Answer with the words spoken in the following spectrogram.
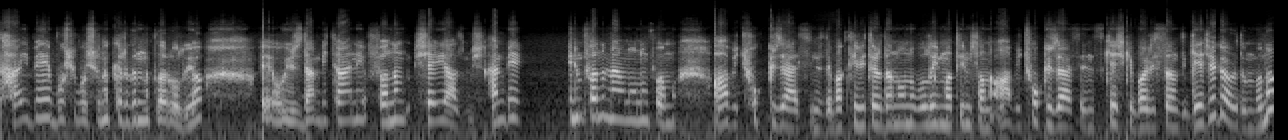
Haybe'ye boşu boşuna kırgınlıklar oluyor. E, o yüzden bir tane fanım şey yazmış. Hem be- benim fanım hem onun fanı. Abi çok güzelsiniz de. Bak Twitter'dan onu bulayım atayım sana. Abi çok güzelsiniz. Keşke barışsanız. Gece gördüm bunu.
